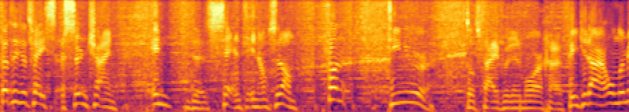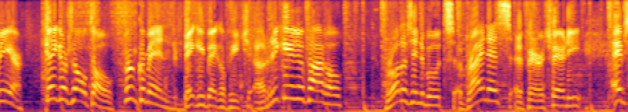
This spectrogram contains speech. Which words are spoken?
Dat is het feest Sunshine in de Sand in Amsterdam. Van 10 uur tot 5 uur in de morgen vind je daar onder meer Gregor Zalto, Funkerman, Becky Bekovic, Ricky Rivaro, Brothers in the Boots, Brian S., Ferris Verdi, MC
